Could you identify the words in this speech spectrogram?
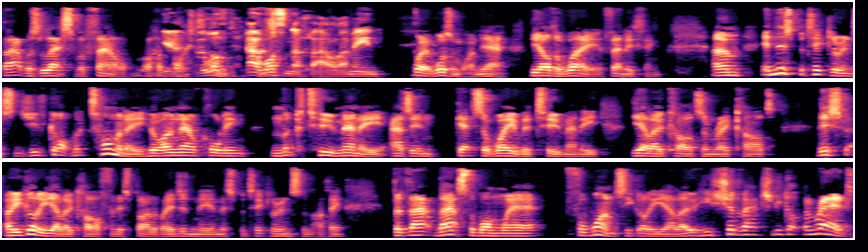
that was less of a foul. Yeah, was, that wasn't a foul. I mean, well, it wasn't one. Yeah, the other way, if anything. Um, in this particular instance, you've got McTominay, who I'm now calling Mc too many, as in gets away with too many yellow cards and red cards. This oh, he got a yellow card for this, by the way, didn't he? In this particular incident, I think. But that that's the one where, for once, he got a yellow. He should have actually got the red.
